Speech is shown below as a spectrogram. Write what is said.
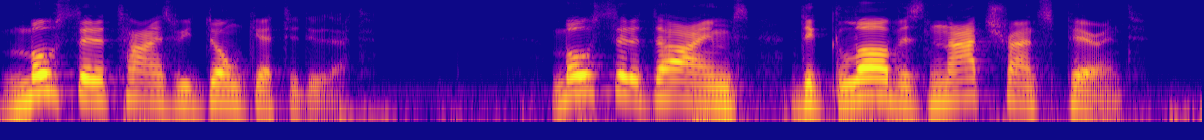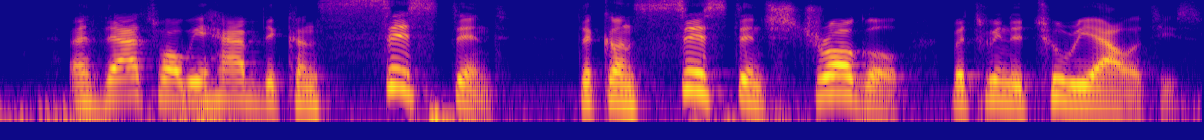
Most of the times, we don't get to do that. Most of the times, the glove is not transparent. And that's why we have the consistent, the consistent struggle between the two realities.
